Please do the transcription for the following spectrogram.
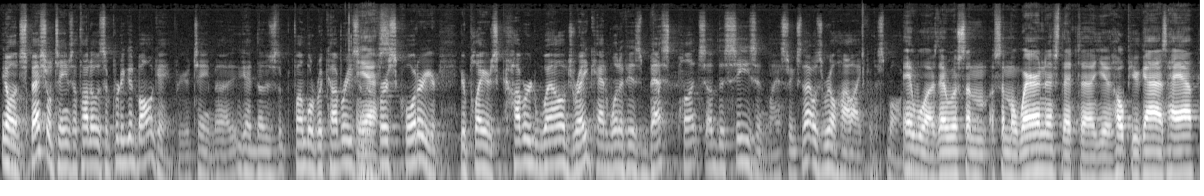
You know, on special teams, I thought it was a pretty good ball game for your team. Uh, you had those fumble recoveries in yes. the first quarter. Your your players covered well. Drake had one of his best punts of the season last week, so that was a real highlight for this ball game. It was. There was some some awareness that uh, you hope your guys have.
